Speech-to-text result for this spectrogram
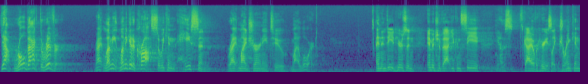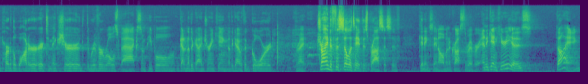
Yeah, roll back the river, right? Let me, let me get across so we can hasten, right, my journey to my Lord. And indeed, here's an image of that. You can see, you know, this, guy over here, he's like drinking part of the water to make sure that the river rolls back. Some people got another guy drinking, another guy with a gourd, right? Trying to facilitate this process of getting St. Alban across the river. And again, here he is dying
